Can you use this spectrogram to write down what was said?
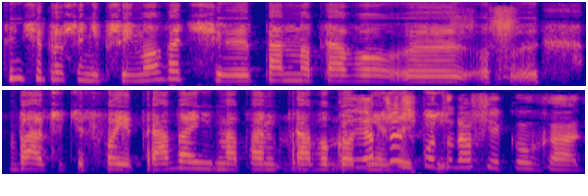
tym się proszę nie przejmować. Pan ma prawo y, os- walczyć o swoje prawa i ma pan prawo No ja godnie też żyć. potrafię kochać.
